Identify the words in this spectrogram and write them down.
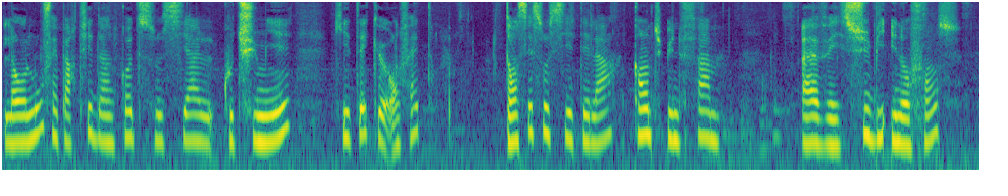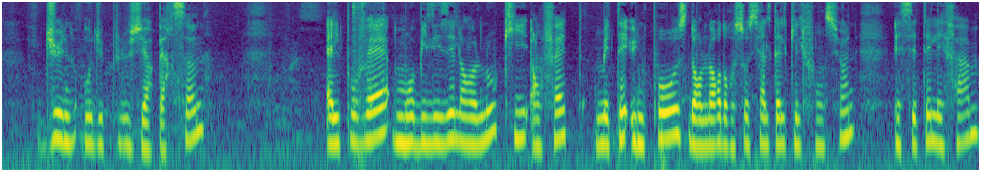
l'enlou fait partie d'un code social coutumier qui était que, en fait, dans ces sociétés-là, quand une femme avait subi une offense d'une ou de plusieurs personnes, elle pouvait mobiliser l'enlou qui, en fait, mettait une pause dans l'ordre social tel qu'il fonctionne, et c'était les femmes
